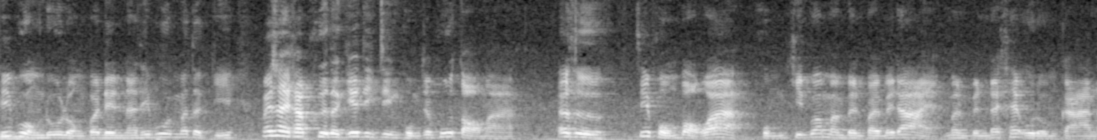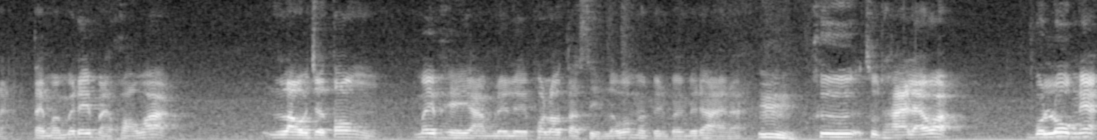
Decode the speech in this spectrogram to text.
พี่บวงดูหลงประเด็นนะที่พูดเมื่อตะกี้ ไม่ใช่ครับคือตะกี้จริง ๆ ผมจะพูดต่อมา ก็คือที่ผมบอกว่าผมคิดว่ามันเป็นไปไม่ได้ มันเป็นได้แค่อุดมการณ์อะแต่มันไม่ได้หมายความว่าเราจะต้องไม่พยายามเลยเลย เพราะเราตัดสินแล้วว่ามันเป็นไปไม่ได้นะอืมคือสุดท้ายแล้วอะบนโลกเนี้ย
